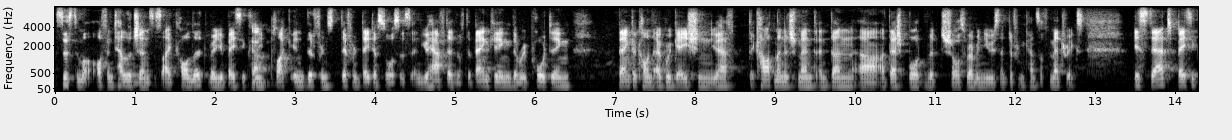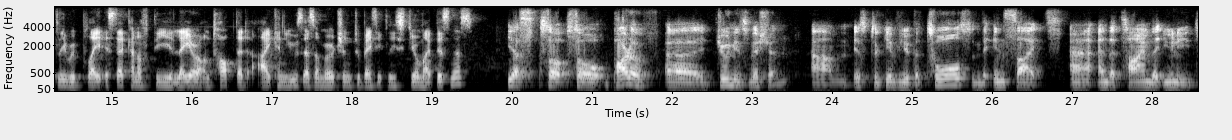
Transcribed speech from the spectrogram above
system of intelligence, as I call it, where you basically yeah. plug in different different data sources, and you have that with the banking, the reporting, bank account aggregation. You have the card management, and then uh, a dashboard which shows revenues and different kinds of metrics. Is that basically replace? Is that kind of the layer on top that I can use as a merchant to basically steer my business? Yes. So so part of uh, Juni's vision um, is to give you the tools and the insights uh, and the time that you need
